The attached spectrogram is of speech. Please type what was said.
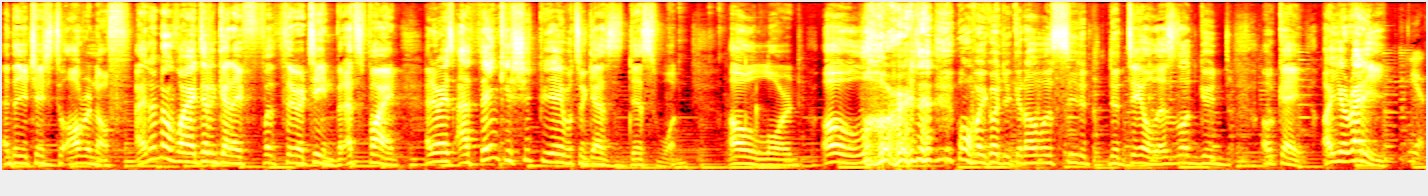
and then you changed it to Alranoff. I don't know why I didn't get a 13, but that's fine. Anyways, I think you should be able to guess this one. Oh lord. Oh lord. Oh my god, you can almost see the, the tail. That's not good. Okay, are you ready? yes.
